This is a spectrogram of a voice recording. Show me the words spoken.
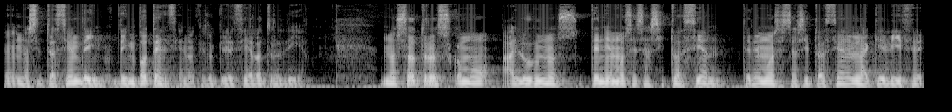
en una situación de, impotencia, ¿no? que es lo que decía el otro día. Nosotros como alumnos tenemos esa situación, tenemos esa situación en la que dice,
